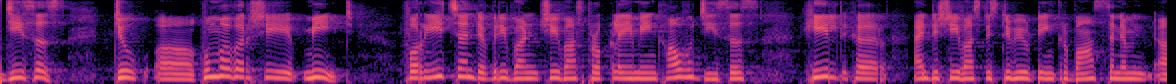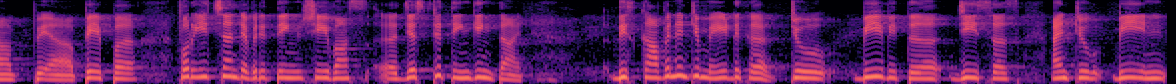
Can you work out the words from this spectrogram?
Jesus to uh, whomever she meet. For each and everyone, she was proclaiming how Jesus healed her and she was distributing Kripasanam uh, uh, paper. For each and everything, she was uh, just thinking that this covenant you made her to be with uh, Jesus and to be in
